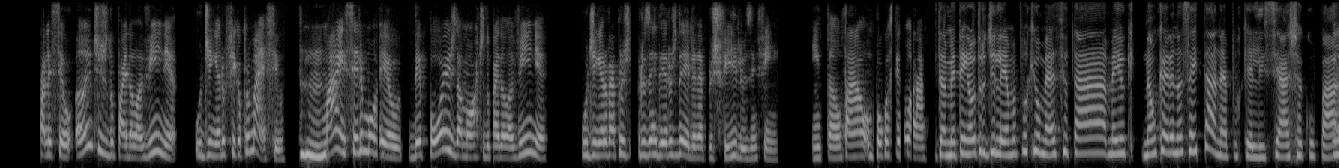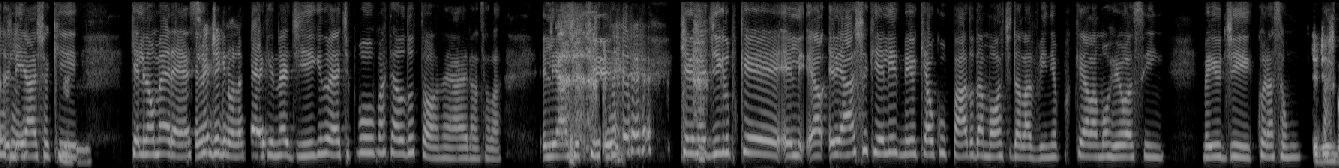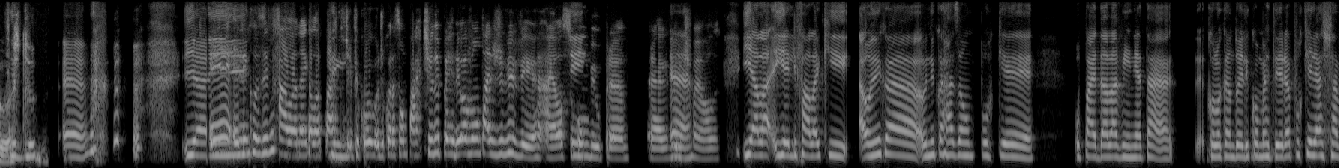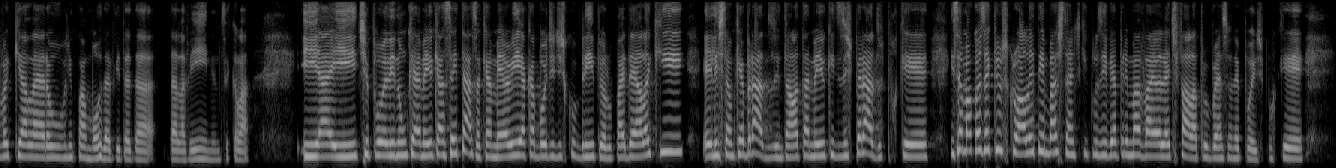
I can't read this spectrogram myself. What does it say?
faleceu antes do pai da Lavínia, o dinheiro fica pro Matthew. Uhum. Mas se ele morreu depois da morte do pai da Lavínia, o dinheiro vai pros, pros herdeiros dele, né? Pros filhos, enfim. Então tá um pouco assim no ar. E Também tem outro dilema, porque o Matthew tá meio que não querendo aceitar, né? Porque ele se acha culpado, Uhum. ele acha que, Uhum. que ele não merece, Ele não é digno, né? é, que não é digno, é tipo o martelo do Thor, né? A herança lá. Ele acha que, que ele não é digno porque ele, ele acha que ele meio que é o culpado da morte da Lavínia, porque ela morreu assim, meio de coração De desgosto. partido. É. E aí. É, ele inclusive fala, né, que ela part- ficou de coração partido e perdeu a vontade de viver. Aí ela Sim. sucumbiu pra, pra gripe É. espanhola. E, ela, e ele fala que a única, a única razão porque o pai da Lavínia tá colocando ele como herdeiro é porque ele achava que ela era o único amor da vida da, da Lavínia, não sei o que lá. E aí, tipo, ele não quer meio que aceitar, só que a Mary acabou de descobrir pelo pai dela que eles estão quebrados, então ela tá meio que desesperada, porque isso é uma coisa que os Crowley tem bastante, que inclusive a prima Violet fala pro Branson depois, porque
